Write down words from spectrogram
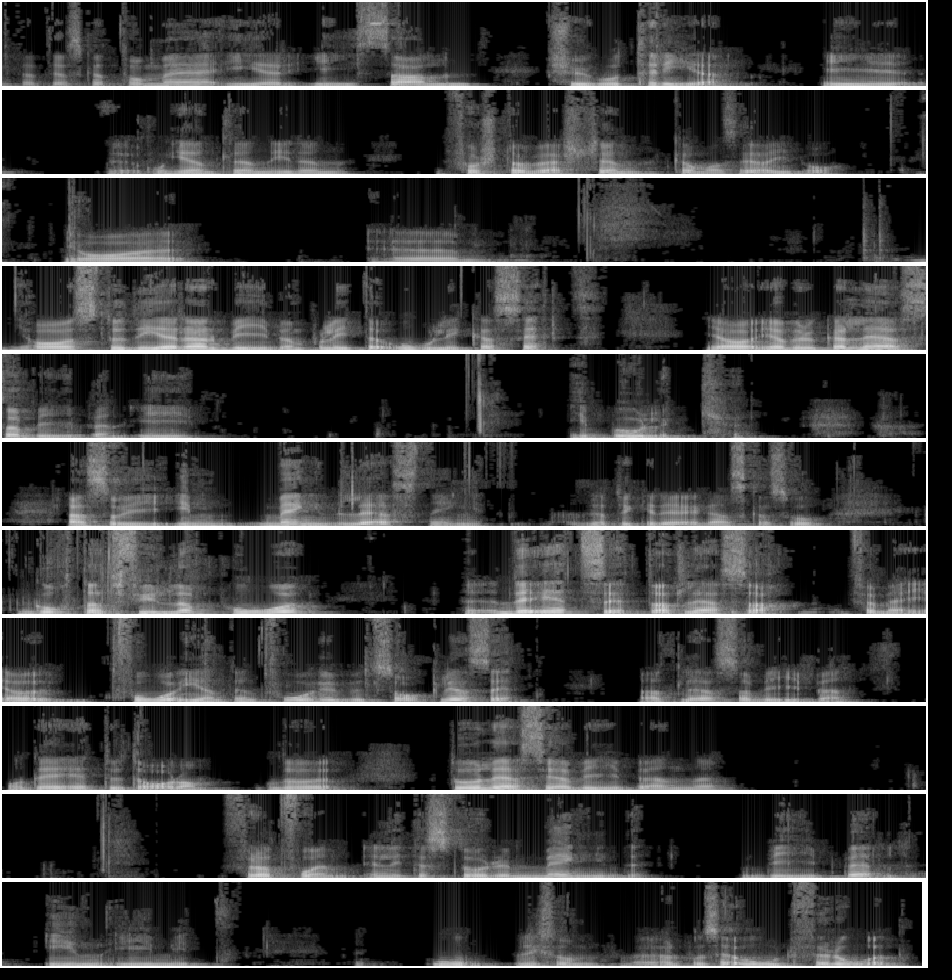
tänkt att jag ska ta med er i psalm 23 i, eh, och egentligen i den första versen kan man säga idag. Jag, eh, jag studerar Bibeln på lite olika sätt. Jag, jag brukar läsa Bibeln i, i bulk, alltså i, i mängdläsning. Jag tycker det är ganska så gott att fylla på. Det är ett sätt att läsa för mig. Jag har två, egentligen två huvudsakliga sätt att läsa Bibeln och det är ett utav dem. Och då, då läser jag Bibeln för att få en, en lite större mängd bibel in i mitt liksom, jag höll på att säga ordförråd.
